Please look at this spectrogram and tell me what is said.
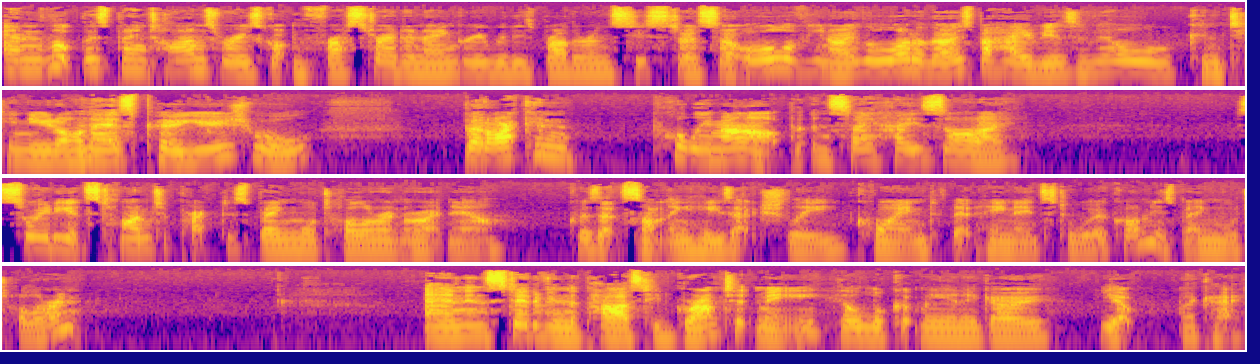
And look, there's been times where he's gotten frustrated and angry with his brother and sister. So all of you know, a lot of those behaviours have all continued on as per usual. But I can pull him up and say, "Hey, Zai, sweetie, it's time to practice being more tolerant right now." Because that's something he's actually coined that he needs to work on is being more tolerant. And instead of in the past he'd grunt at me, he'll look at me and he go, "Yep, okay."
